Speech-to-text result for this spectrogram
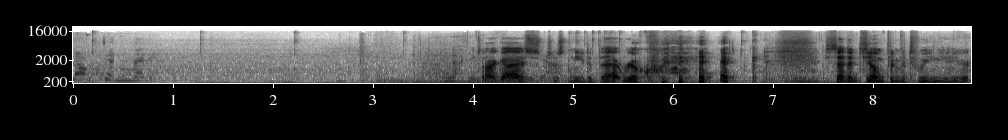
Knocked and ready. Nothing Sorry guys, just needed that real quick. just had to jump in between you here.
